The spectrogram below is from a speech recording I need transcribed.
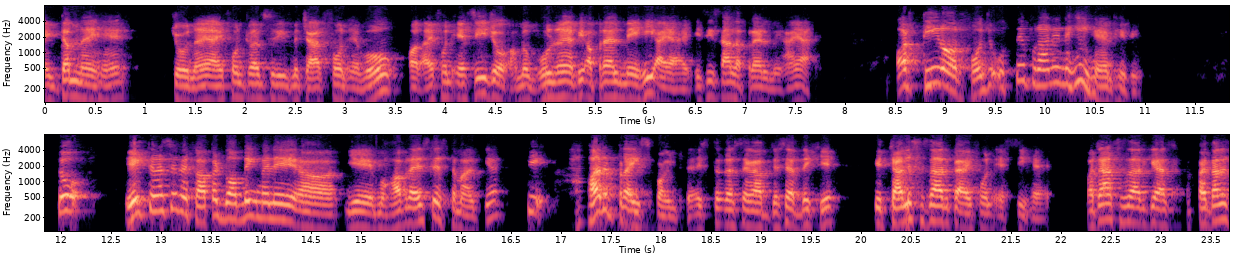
एकदम नए हैं, जो नए आईफोन 12 सीरीज़ में चार फ़ोन है वो, और आईफोन एसी जो हम लोग भूल रहे हैं, अभी अप्रैल में ही आया है, इसी साल अप्रैल में आया है। और तीन और फ़ोन जो उतने पुराने नहीं हैं अभी भी। तो एक तरह से मैं कार्पेट बॉम्बिंग मैंने ये मुहावरा इसलिए इस्तेमाल किया कि हर प्राइस पॉइंट पे, इस तरह से आप, जैसे आप देखिए कि चालीस हज़ार का आईफोन एसी है, पचास हज़ार के पैंतालीस,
